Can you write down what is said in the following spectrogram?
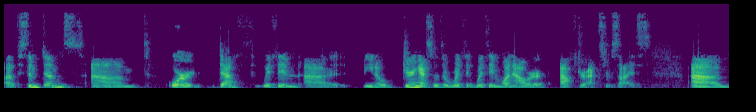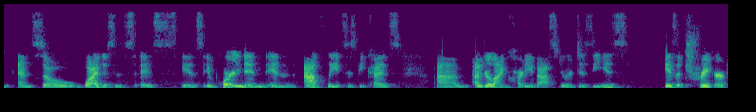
of symptoms um, or death within uh, you know during exercise or within, within one hour after exercise. Um, and so why this is is is important in in athletes is because um, underlying cardiovascular disease is a trigger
